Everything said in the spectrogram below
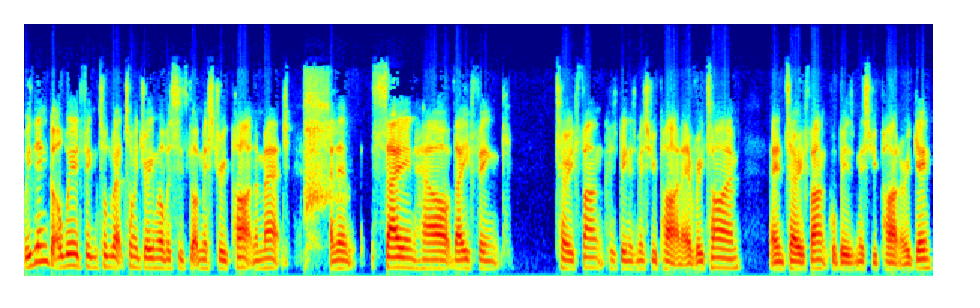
we then got a weird thing talking about Tommy Dream. Obviously, he's got a mystery partner match, and then saying how they think Terry Funk has been his mystery partner every time, and Terry Funk will be his mystery partner again,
